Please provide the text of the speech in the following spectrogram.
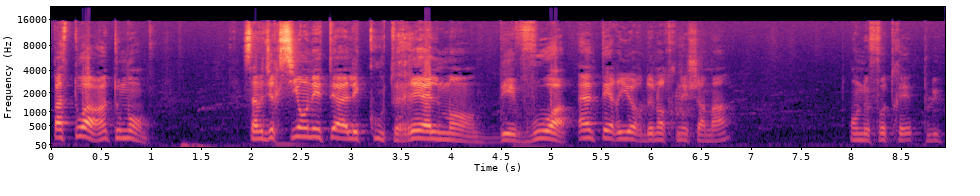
Pas toi, hein, tout le monde. Ça veut dire que si on était à l'écoute réellement des voix intérieures de notre neshama, on ne faudrait plus.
